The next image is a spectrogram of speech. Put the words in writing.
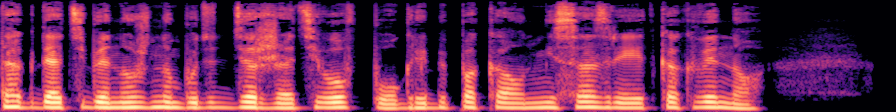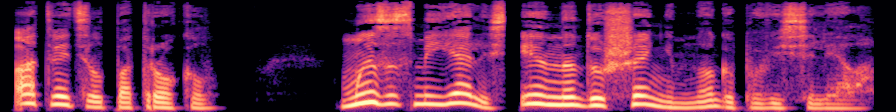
«Тогда тебе нужно будет держать его в погребе, пока он не созреет, как вино», — ответил Патрокол. Мы засмеялись, и на душе немного повеселело.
